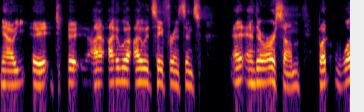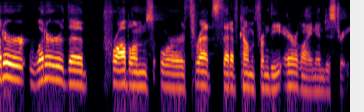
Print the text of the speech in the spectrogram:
now it, I, I, w- I would say for instance and, and there are some but what are what are the problems or threats that have come from the airline industry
